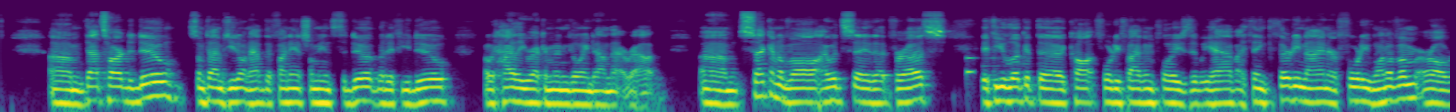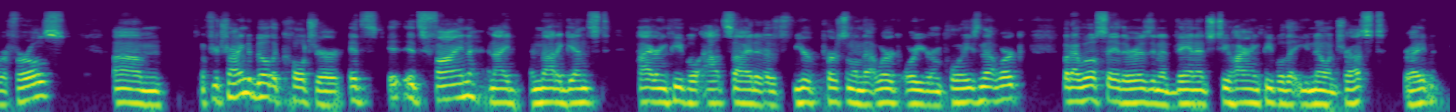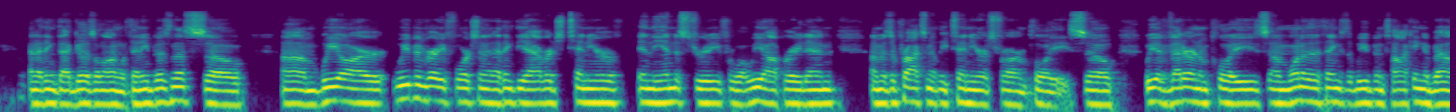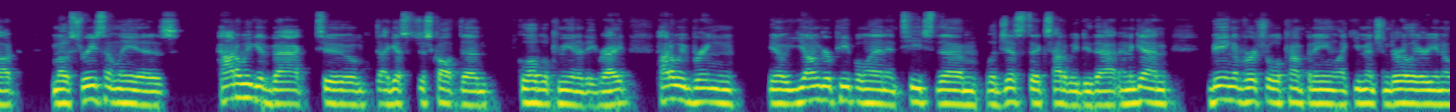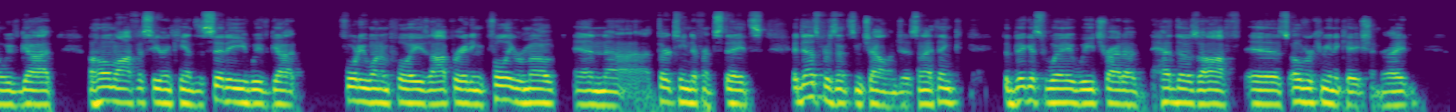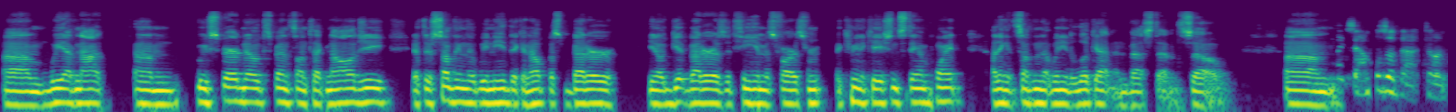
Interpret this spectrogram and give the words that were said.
Um, that's hard to do. Sometimes you don't have the financial means to do it, but if you do, I would highly recommend going down that route. Um, second of all, I would say that for us, if you look at the call it 45 employees that we have, I think 39 or 41 of them are all referrals. Um, if you're trying to build a culture, it's it, it's fine, and I am not against hiring people outside of your personal network or your employees network. But I will say there is an advantage to hiring people that you know and trust, right? And I think that goes along with any business. So um, we are we've been very fortunate. I think the average tenure in the industry for what we operate in um, is approximately 10 years for our employees. So we have veteran employees. Um, one of the things that we've been talking about most recently is how do we give back to I guess just call it the global community, right? How do we bring you know younger people in and teach them logistics? How do we do that? And again, being a virtual company, like you mentioned earlier, you know we've got a home office here in Kansas City. We've got 41 employees operating fully remote in uh, 13 different states, it does present some challenges. And I think the biggest way we try to head those off is over communication, right? Um, we have not, um, we've spared no expense on technology. If there's something that we need that can help us better, you know, get better as a team as far as from a communication standpoint, I think it's something that we need to look at and invest in. So, um, examples of that, John.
